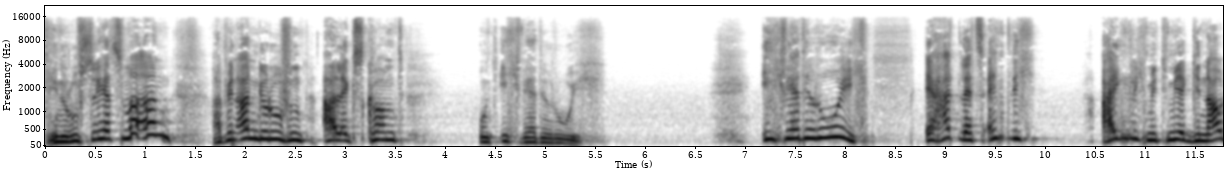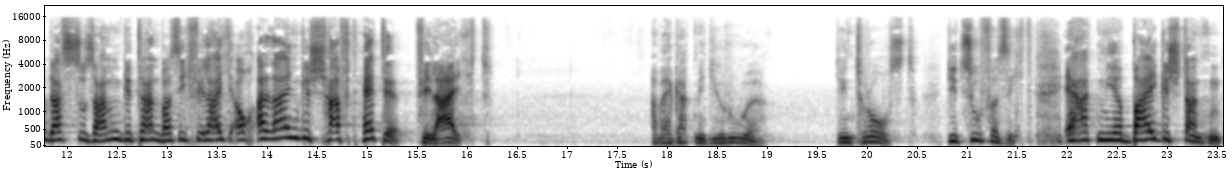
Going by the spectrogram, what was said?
Den rufst du jetzt mal an. Hab ihn angerufen. Alex kommt und ich werde ruhig. Ich werde ruhig. Er hat letztendlich eigentlich mit mir genau das zusammengetan, was ich vielleicht auch allein geschafft hätte. Vielleicht. Aber er gab mir die Ruhe, den Trost, die Zuversicht. Er hat mir beigestanden.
